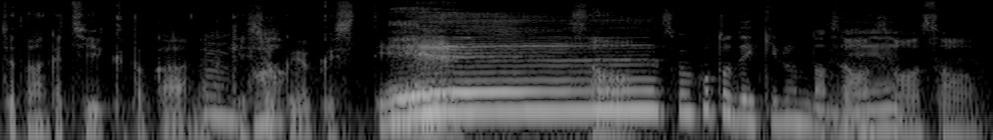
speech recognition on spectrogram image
ちょっとなんかチークとかなんか血色良くして、へえ、そういうことできるんだね。そうそうそう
